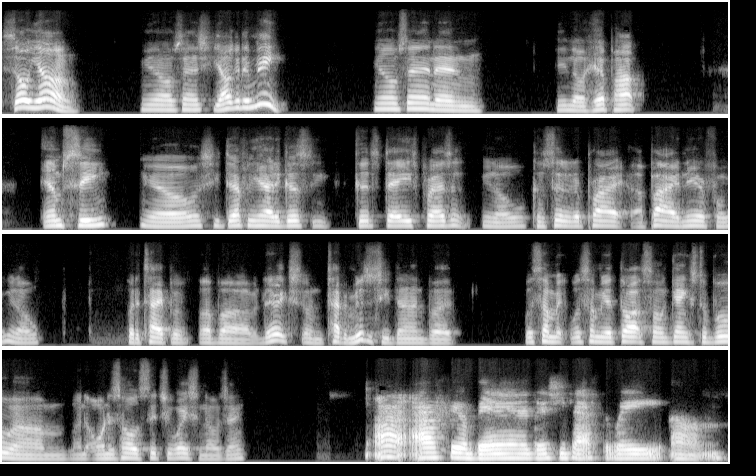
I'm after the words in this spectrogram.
so young, you know what I'm saying? She's younger than me, you know what I'm saying? And, you know, hip hop MC, you know, she definitely had a good good stage presence, you know, considered a, pri- a pioneer for, you know, for the type of, of uh lyrics and type of music she done. But what's some what's some of your thoughts on Gangsta Boo um on, on this whole situation, OJ? I I feel bad that she passed away. Um,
